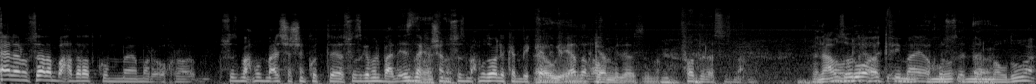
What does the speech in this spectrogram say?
أهلا وسهلا بحضراتكم مرة أخرى أستاذ محمود معلش عشان كنت أستاذ جمال بعد إذنك. عشان أستاذ محمود هو اللي كان بيتكلم في هذا الأمر كمل يا أستاذ محمود. اتفضل يا أستاذ محمود أنا عاوز أقول موضوع لحضرتك فيما يخص إن. الموضوع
